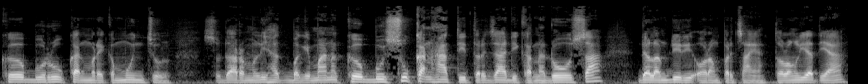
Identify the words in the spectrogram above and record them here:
keburukan mereka muncul. Saudara melihat bagaimana kebusukan hati terjadi karena dosa dalam diri orang percaya. Tolong lihat ya,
